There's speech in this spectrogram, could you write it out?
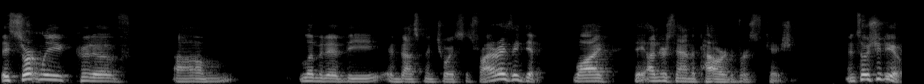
they certainly could have um, limited the investment choices for IRAs. They didn't. Why? They understand the power of diversification. And so should you.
